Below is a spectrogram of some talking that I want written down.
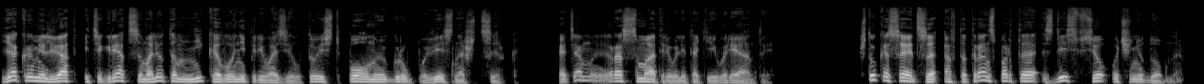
Я, кроме львят и тигрят, самолетом никого не перевозил, то есть полную группу, весь наш цирк. Хотя мы рассматривали такие варианты. Что касается автотранспорта, здесь все очень удобно.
